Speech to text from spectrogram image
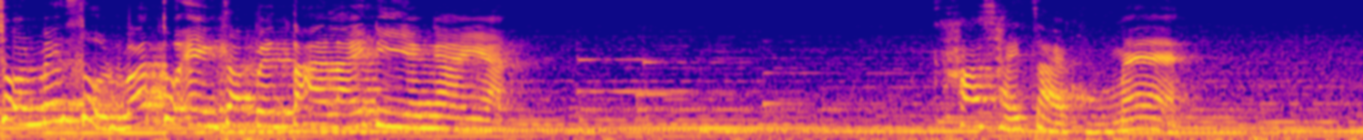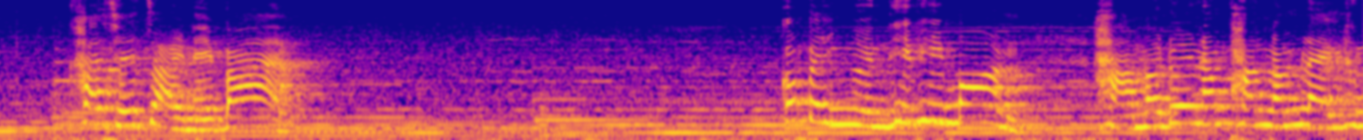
จนไม่สนว่าตัวเองจะเป็นตายร้ายดียังไงอะค่าใช้จ่ายของแม่ ค่าใช้จ่ายในบ้าน ก็เป็นเงินที่พี่ม่อน หามาด้วยน้ำพักน้ำแรงทั้ง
